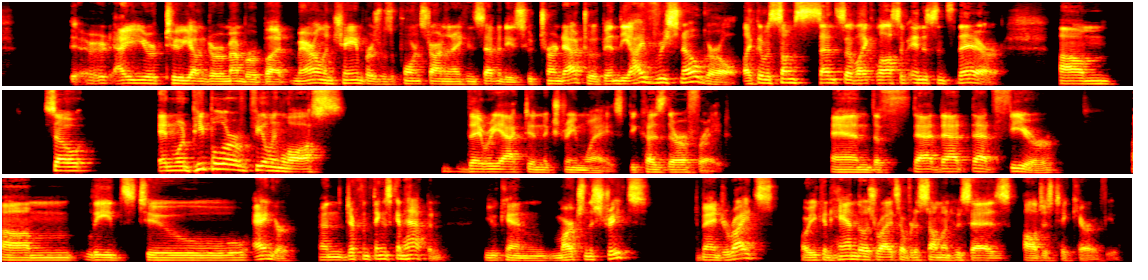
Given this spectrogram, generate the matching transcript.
you're too young to remember, but Marilyn Chambers was a porn star in the 1970s who turned out to have been the Ivory Snow Girl. Like there was some sense of like loss of innocence there. Um, so, and when people are feeling loss, they react in extreme ways because they're afraid and the, that that that fear um, leads to anger and different things can happen you can march in the streets demand your rights or you can hand those rights over to someone who says i'll just take care of you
